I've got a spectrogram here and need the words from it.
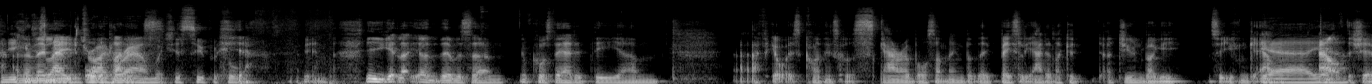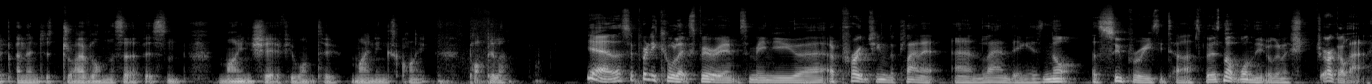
And you And can just land and drive around, which is super cool. Yeah. yeah, yeah. You get like uh, there was, um, of course, they added the. Um, I forget what it's called. I think it's called a scarab or something. But they basically added like a, a dune buggy, so you can get out, Yeah, out of the ship and then just drive along the surface and mine shit if you want to. Mining's quite popular. Yeah, that's a pretty cool experience. I mean, you uh, approaching the planet and landing is not a super easy task, but it's not one that you're going to struggle at.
